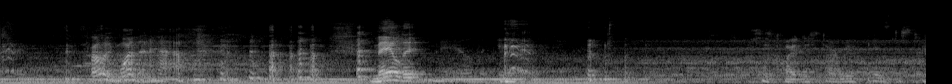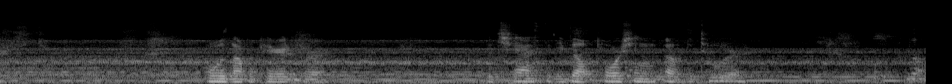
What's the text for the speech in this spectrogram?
Probably more than half. Nailed it. Nailed it. This is quite disturbing. It is disturbing. I was not prepared for the chastity belt portion of the tour. Well,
